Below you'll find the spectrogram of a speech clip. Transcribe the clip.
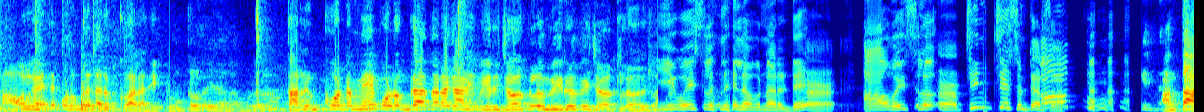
మామూలుగా అయితే పొడుగ్గా తరుక్కోవాలి అది. ముక్కలు వేయాలి అప్పుడు? తరుక్కోవటమే పొడుగ్గా తరగాలి. మీరు జోకులు మీరు మీ జోకులు. ఈ వయసులోనే ఇలా ఉన్నారంటే ఆ. వయసులో చించేసి ఉంటారు అంతా.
